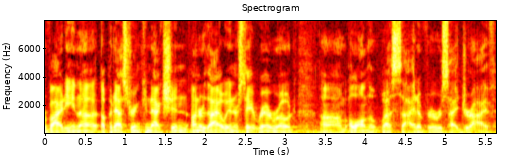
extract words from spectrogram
providing a a pedestrian connection under the Iowa Interstate Railroad um, along the west side of Riverside Drive.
